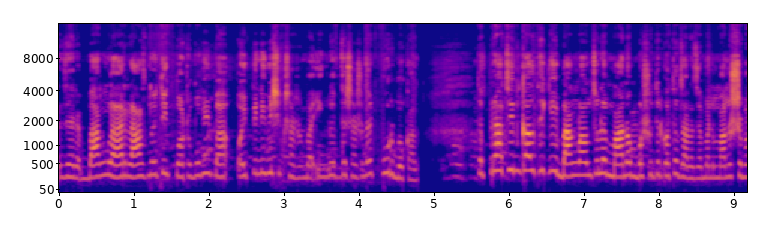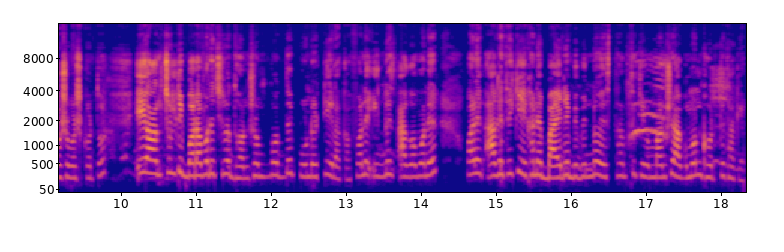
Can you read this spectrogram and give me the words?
যে বাংলার রাজনৈতিক পটভূমি বা ঔপনিবেশিক শাসন বা ইংরেজদের শাসনের পূর্বকাল। তো প্রাচীনকাল থেকেই বাংলা অঞ্চলে মানব বসতির কথা জানা যায় মানে মানুষরা বসবাস করতো। এই অঞ্চলটি বরাবরই ছিল ধন সম্পদে পূর্ণ একটি এলাকা। ফলে ইংরেজ আগমনের অনেক আগে থেকে এখানে বাইরে বিভিন্ন স্থান থেকে মানুষের আগমন ঘটতে থাকে।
